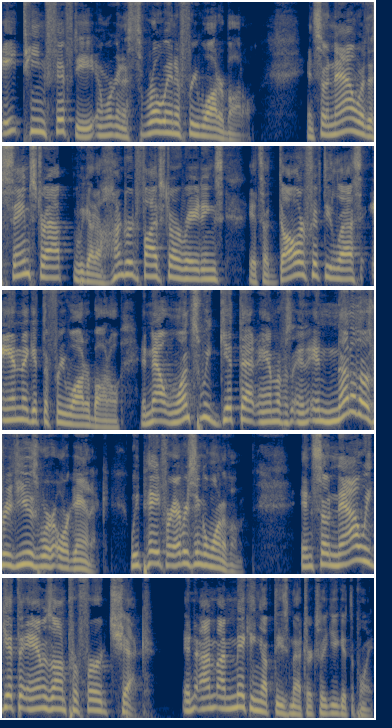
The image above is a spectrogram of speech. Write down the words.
1850 and we're going to throw in a free water bottle. And so now we're the same strap. We got 100 five star ratings. It's a dollar fifty less and they get the free water bottle. And now once we get that Amazon and, and none of those reviews were organic. We paid for every single one of them. And so now we get the Amazon preferred check. And I'm, I'm making up these metrics, but you get the point.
